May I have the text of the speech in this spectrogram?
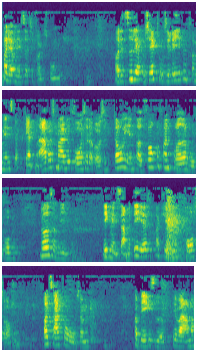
for at lave en indsats i folkeskolen. Og det tidligere projekthus i Ribe for mennesker på kanten af arbejdsmarkedet fortsætter også, dog i ændret form og for en bredere målgruppe. Noget, som vi, ikke mindst sammen med DF, har kæmpet hårdt for. Og tak for roserne fra begge sider. Det varmer.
